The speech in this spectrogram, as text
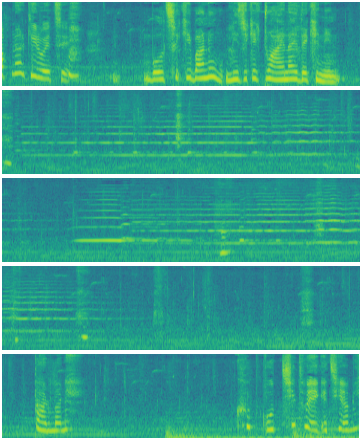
আপনার কি রয়েছে? বলছে কি বানু নিজেকে একটু আয়নায় দেখে নিন। তার মানে খুব কুৎসিত হয়ে গেছি আমি।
